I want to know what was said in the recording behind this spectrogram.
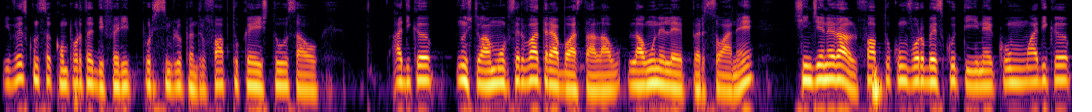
îi vezi cum se comportă diferit pur și simplu pentru faptul că ești tu sau... Adică, nu știu, am observat treaba asta la, la unele persoane și, în general, faptul cum vorbesc cu tine, cum, adică,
